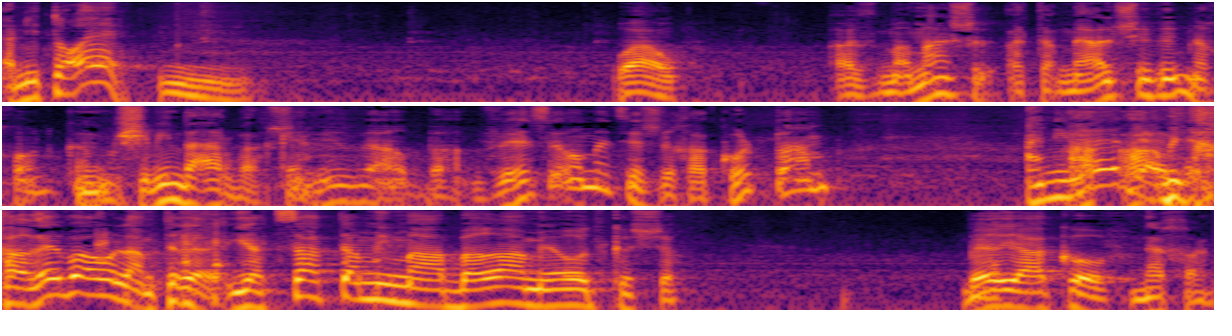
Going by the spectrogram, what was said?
אני טועה. וואו. אז ממש, אתה מעל 70, נכון? כמה? 74, כן. 74. ואיזה אומץ יש לך? כל פעם... אני לא יודע. מתחרב העולם. תראה, יצאת ממעברה מאוד קשה. באר יעקב. נכון.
